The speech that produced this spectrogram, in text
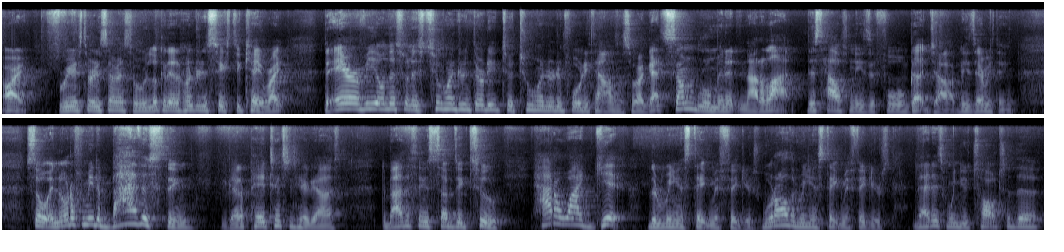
All right, arrears 37, so we're looking at 160K, right? The ARV on this one is 230 to 240,000. So I got some room in it, not a lot. This house needs a full gut job, needs everything. So in order for me to buy this thing, you gotta pay attention here, guys. To buy this thing subject to, how do I get the reinstatement figures? What are the reinstatement figures? That is when you talk to the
